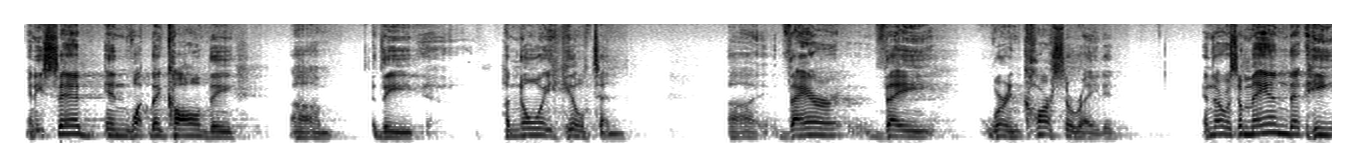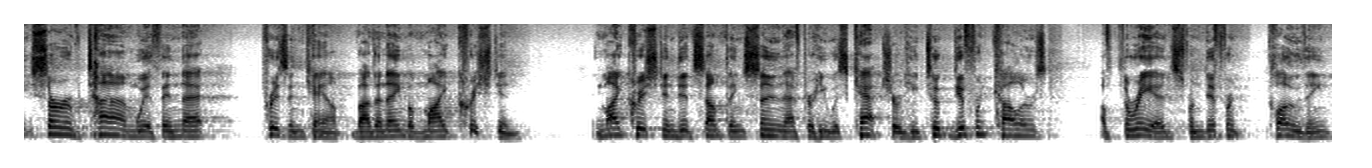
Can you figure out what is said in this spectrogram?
And he said in what they called the, um, the Hanoi Hilton, uh, there they were incarcerated. And there was a man that he served time with in that prison camp by the name of Mike Christian. And Mike Christian did something soon after he was captured. He took different colors of threads from different clothing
